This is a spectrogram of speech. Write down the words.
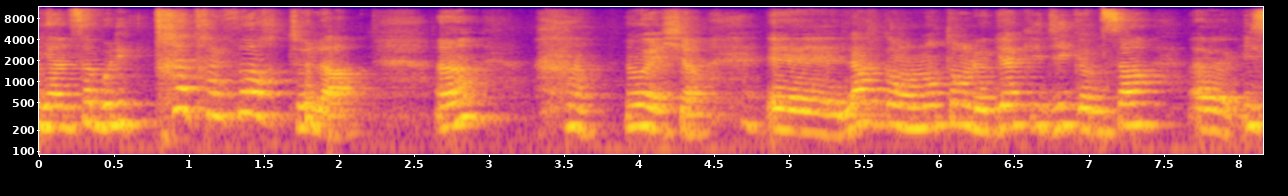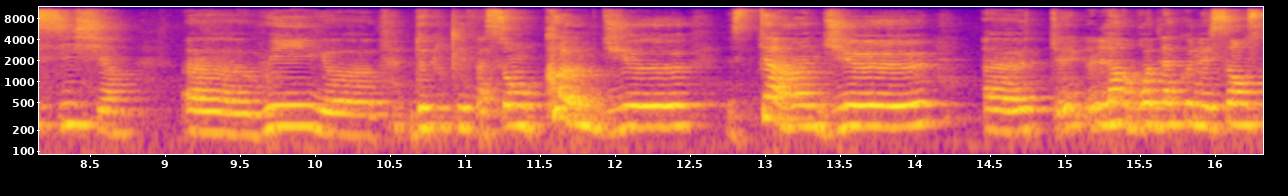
il y a symbolique très très forte là. Hein? Oui, et là quand on entend le gars qui dit comme ça, euh, ici, euh, oui, euh, de toutes les façons, comme Dieu, c'est un Dieu, l'arbre de la connaissance,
